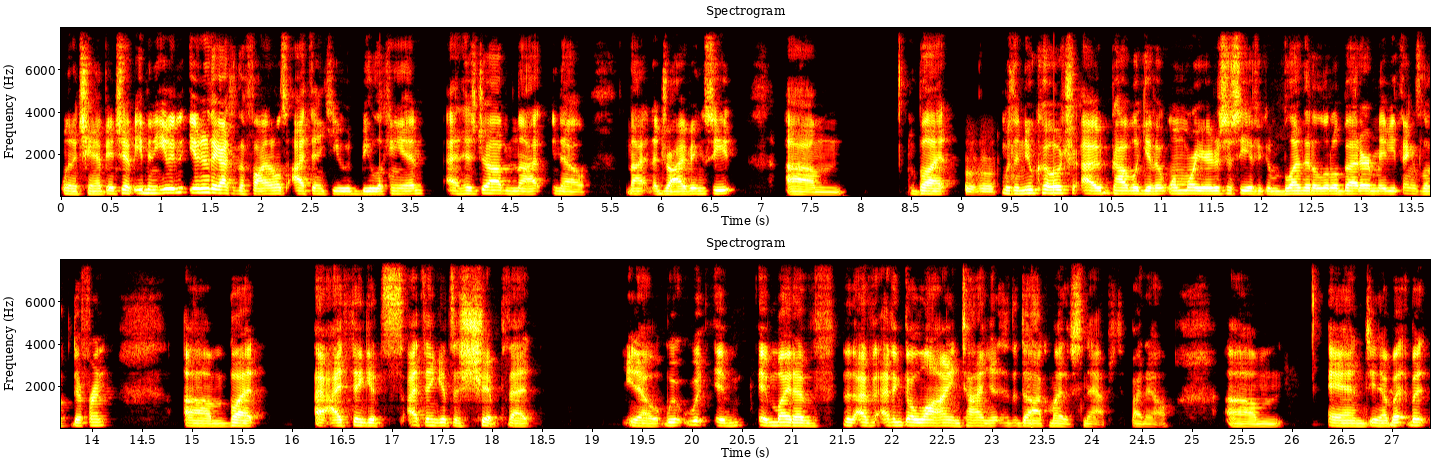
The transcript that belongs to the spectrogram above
win a championship. Even even even if they got to the finals, I think he would be looking in at his job, not you know not in a driving seat. Um, but mm-hmm. with a new coach, I would probably give it one more year just to see if you can blend it a little better. Maybe things look different. Um, but I, I, think it's I think it's a ship that you know we, we, it it might have. I, I, think the line tying it to the dock might have snapped by now. Um, and you know, but but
